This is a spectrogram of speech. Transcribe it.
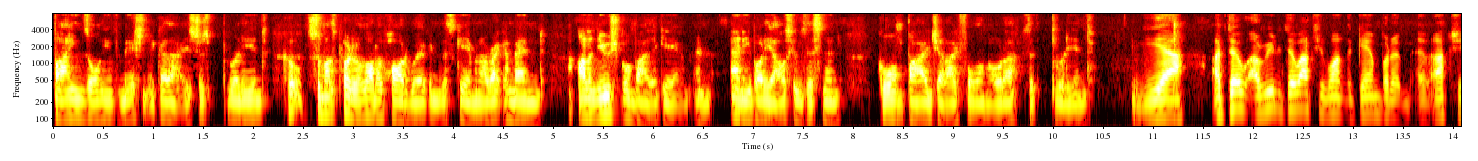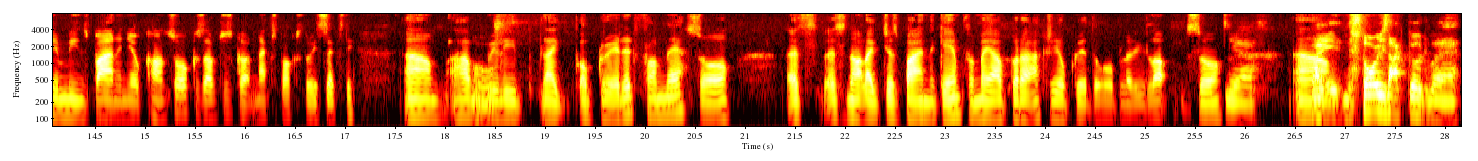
binds all the information together is just brilliant. Cool. Someone's put a lot of hard work into this game, and I recommend Alan, you should go and buy the game, and anybody else who's listening, go and buy Jedi Fallen Order. It's brilliant. Yeah, I do. I really do actually want the game, but it, it actually means buying a new console because I've just got an Xbox 360. Um, I haven't Oh. really like upgraded from there, so it's it's not like just buying the game for me. I've got to actually upgrade the whole bloody lot. So Yeah. um, Right, the story's that good where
